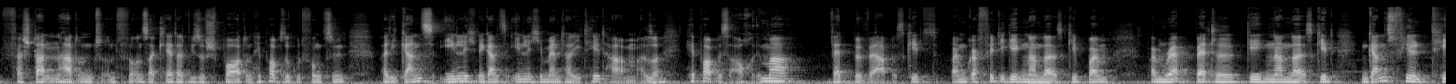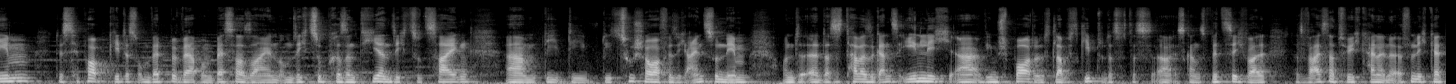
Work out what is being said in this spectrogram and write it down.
verstanden hat und, und für uns erklärt hat, wieso Sport und Hip-Hop so gut funktioniert, weil die ganz ähnlich, eine ganz ähnliche Mentalität haben. Also mhm. Hip-Hop ist auch immer Wettbewerb. Es geht beim Graffiti gegeneinander, es geht beim, beim Rap-Battle gegeneinander. Es geht in ganz vielen Themen des Hip-Hop geht es um Wettbewerb, um besser sein, um sich zu präsentieren, sich zu zeigen, ähm, die, die, die Zuschauer für sich einzunehmen. Und äh, das ist teilweise ganz ähnlich äh, wie im Sport. Und ich glaube, es gibt, und das, das äh, ist ganz witzig, weil das weiß natürlich keiner in der Öffentlichkeit,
